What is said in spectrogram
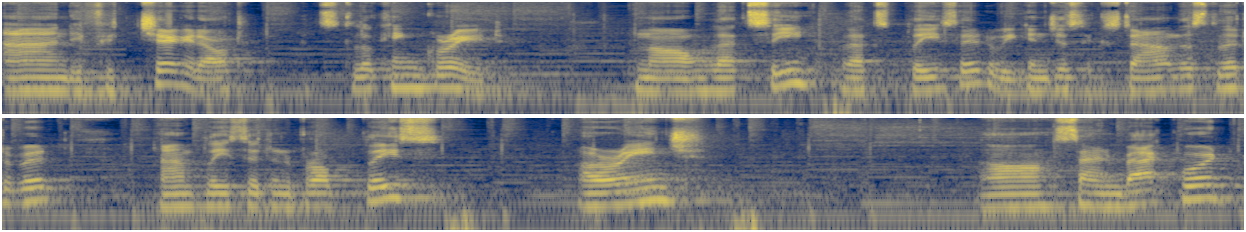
And if you check it out it's looking great. Now let's see. Let's place it. We can just extend this a little bit and place it in the proper place. Arrange uh, send backward.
